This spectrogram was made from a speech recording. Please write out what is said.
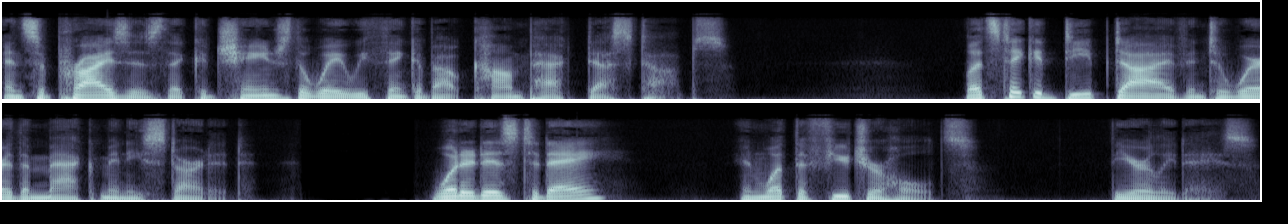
and surprises that could change the way we think about compact desktops. Let's take a deep dive into where the Mac Mini started, what it is today, and what the future holds. The early days.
